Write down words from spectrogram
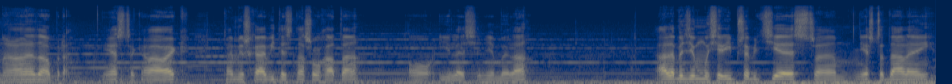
No ale dobra. Jeszcze kawałek. Tam już chyba widać naszą chatę. O ile się nie mylę. Ale będziemy musieli przebić jeszcze, jeszcze dalej,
